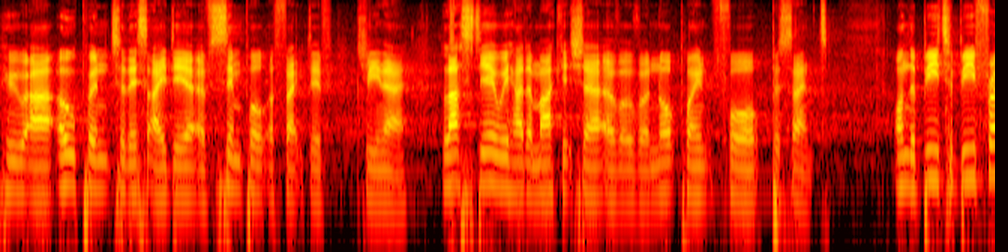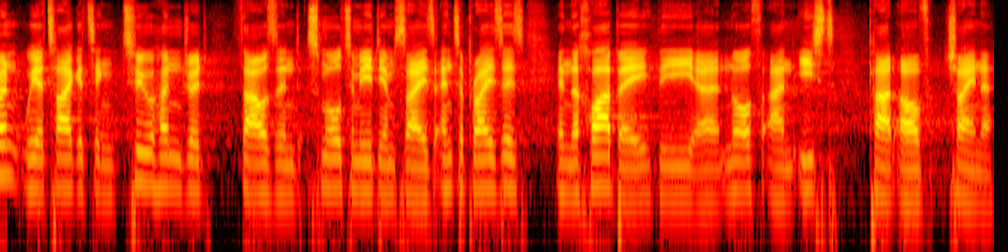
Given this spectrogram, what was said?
who are open to this idea of simple, effective clean air. Last year, we had a market share of over 0.4%. On the B2B front, we are targeting 200,000 small to medium-sized enterprises in the Huabei, the uh, north and east part of China.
